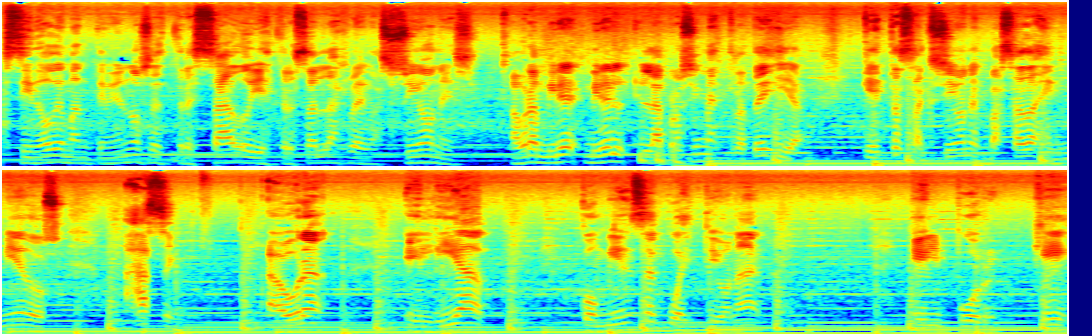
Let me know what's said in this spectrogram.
sino de mantenernos estresados y estresar las relaciones. Ahora mire, mire la próxima estrategia que estas acciones basadas en miedos hacen. Ahora Elías comienza a cuestionar el por qué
